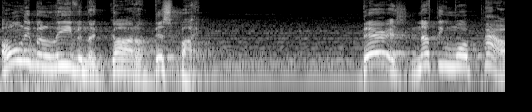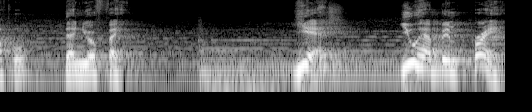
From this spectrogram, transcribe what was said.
Only believe in the God of this Bible. There is nothing more powerful than your faith. Yes, you have been praying,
